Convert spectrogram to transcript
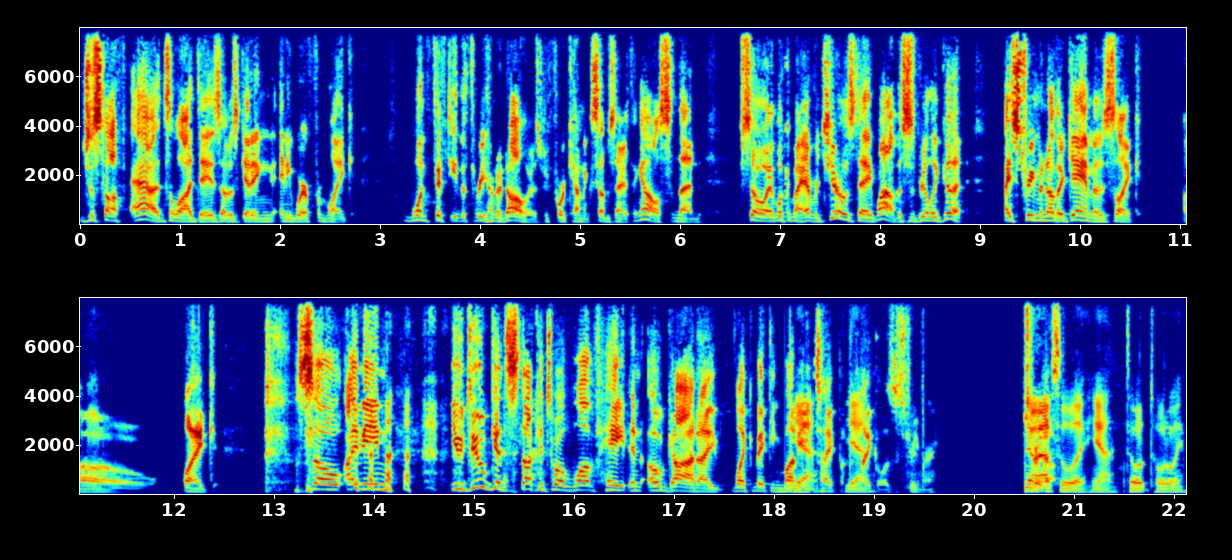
just off ads a lot of days i was getting anywhere from like 150 to 300 dollars before counting subs and everything else and then so i look at my average heroes day wow this is really good i stream another game i was like oh like so i mean you do get stuck into a love hate and oh god i like making money yeah, type of yeah. cycle as a streamer no, absolutely. Up. Yeah, to- totally.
